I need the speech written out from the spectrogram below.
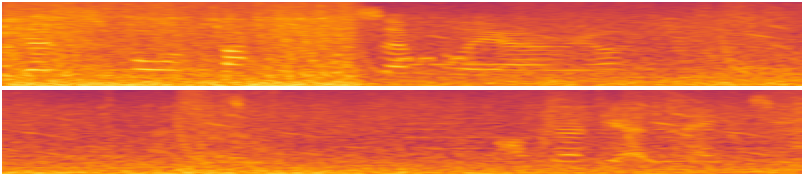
I in the assembly area. I'm gonna get an ATV.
